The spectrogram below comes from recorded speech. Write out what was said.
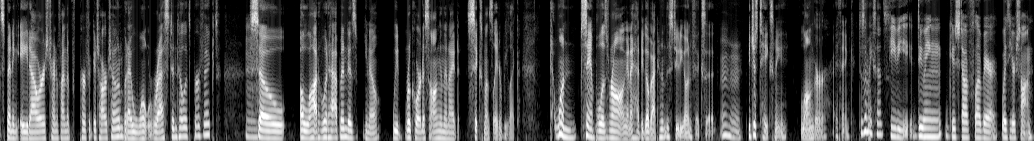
spending eight hours trying to find the perfect guitar tone, but I won't rest until it's perfect. So a lot of what happened is, you know, we'd record a song and then I'd six months later be like, that one sample is wrong, and I had to go back into the studio and fix it. Mm-hmm. It just takes me longer. I think. Does that make sense? Phoebe doing Gustave Flaubert with your song.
